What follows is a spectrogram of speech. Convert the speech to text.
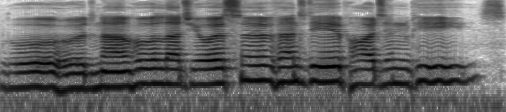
Lord, now let your servant depart in peace,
